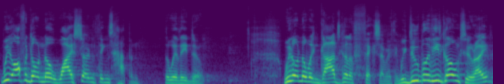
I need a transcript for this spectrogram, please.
we often don't know why certain things happen the way they do. We don't know when God's going to fix everything. We do believe He's going to, right?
